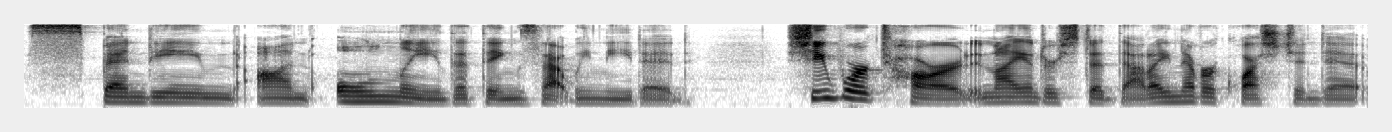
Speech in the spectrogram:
spending on only the things that we needed. She worked hard, and I understood that. I never questioned it.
